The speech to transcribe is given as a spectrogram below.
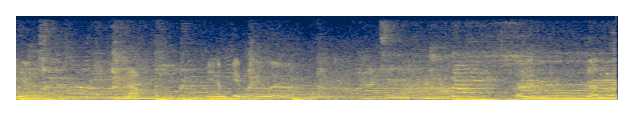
เนี่ยครับมีน้ำจิ้มมาให้ด้วยเฮ้ยเดินดู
